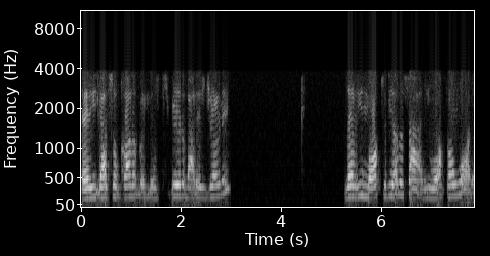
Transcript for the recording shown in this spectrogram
And he got so caught up in the spirit about his journey that he walked to the other side. He walked on water.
